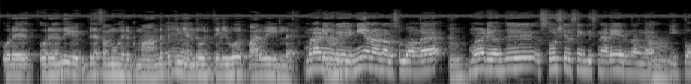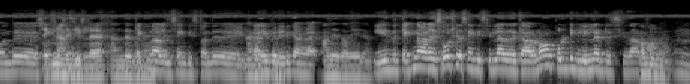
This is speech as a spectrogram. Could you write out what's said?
ஒரு ஒரு வந்து இப்படிதான் சமூகம் இருக்குமா? அந்த பத்தி எந்த ஒரு தெளிவோ பார்வையும் இல்ல. முன்னாடி ஒரு நீயா நானால் சொல்லுவாங்க. முன்னாடி வந்து சோஷியல் சயின்டிஸ்ட் நிறைய இருந்தாங்க. இப்போ வந்து டெக்னாலஜி இல்ல அந்த. டெக்னாலஜி சயின்டிஸ்ட் வந்து நிறைய பேர் இருக்காங்க. அதேதான் அதேதான். இது டெக்னாலஜி சோஷியல் சயின்டிஸ்ட் இல்லாதது காரணம் பொலிட்டிக்கல் இல்லட்ரஸி தான் நான் சொல்றேன். ம்.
